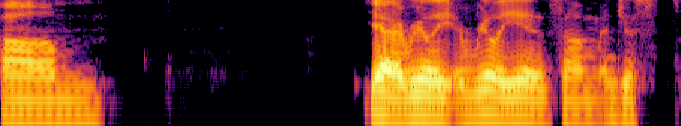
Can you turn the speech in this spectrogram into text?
Um, yeah, it really, it really is. Um, and just,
